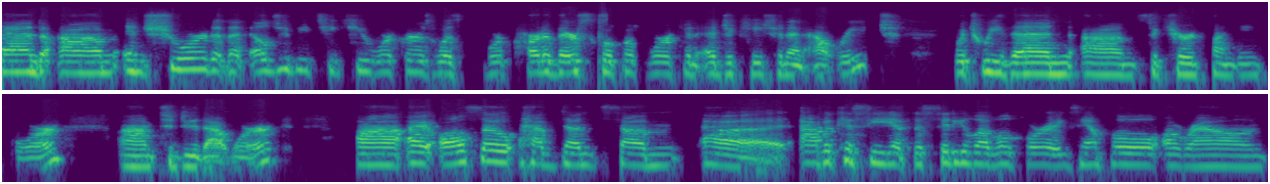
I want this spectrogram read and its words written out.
and um, ensured that LGBTQ workers was were part of their scope of work in education and outreach, which we then um, secured funding for um, to do that work. Uh, I also have done some uh, advocacy at the city level, for example, around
